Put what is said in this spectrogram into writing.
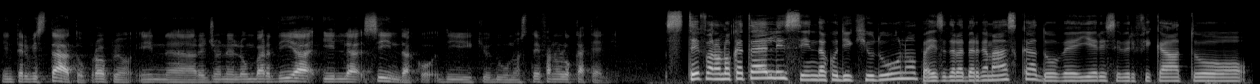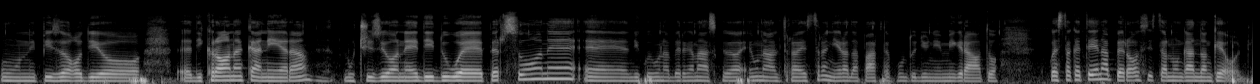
intervistato proprio in Regione Lombardia il sindaco di Chioduno, Stefano Locatelli. Stefano Locatelli, sindaco di Chiuduno, paese della Bergamasca, dove ieri si è verificato un episodio eh, di cronaca nera, l'uccisione di due persone, eh, di cui una bergamasca e un'altra straniera da parte appunto di un immigrato. Questa catena però si sta allungando anche oggi.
